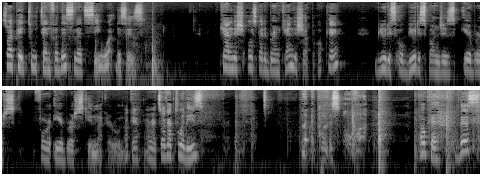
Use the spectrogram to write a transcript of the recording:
So i paid 210 for this. Let's see what this is. Candy oh it's by the brand candy shop. Okay. Beauty oh beauty sponges airbrush for airbrush skin macaroon. Okay all right. So i got two of these let me pull this over. Okay this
